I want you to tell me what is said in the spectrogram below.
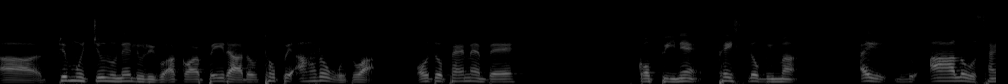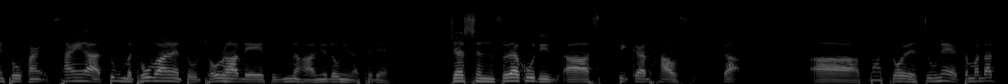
အာပြစ်မှုကျူးလွန်တဲ့လူတွေကိုအကောင်ပေးတာတို့ထုတ်ပေးအားလုံးကိုသူကအော်တိုဖန်နဲ့ပဲ copy နဲ့ paste လုပ်ပြီးမှ အဲ့လူအားလို့ sign ထိုးခိုင်း sign ကသူမထိုးပါနဲ့သူထိုးထားတယ်ဆိုပြီးမှဟာမျိုးလုပ်နေတာဖြစ်တယ် Jason ဆိုတဲ့အခုဒီအာ speaker house ကအာဘာပြောလဲသူနဲ့တမန်တော်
